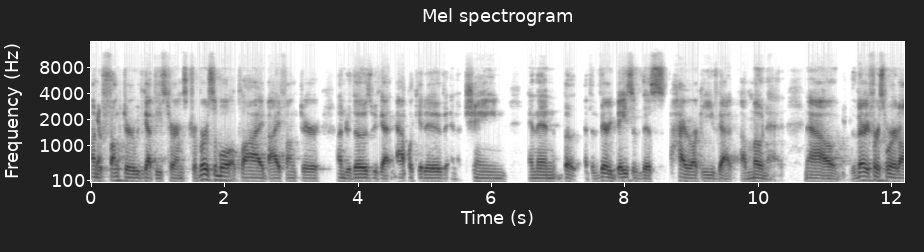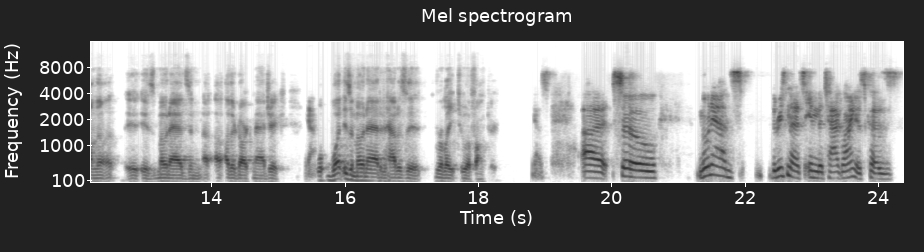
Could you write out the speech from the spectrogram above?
under yes. functor, we've got these terms traversable, apply, bifunctor. Under those, we've got applicative and a chain. And then, but at the very base of this hierarchy, you've got a monad. Now, the very first word on the is monads and uh, other dark magic. Yeah. What is a monad and how does it relate to a functor? Yes. Uh, so monads, the reason that it's in the tagline is because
